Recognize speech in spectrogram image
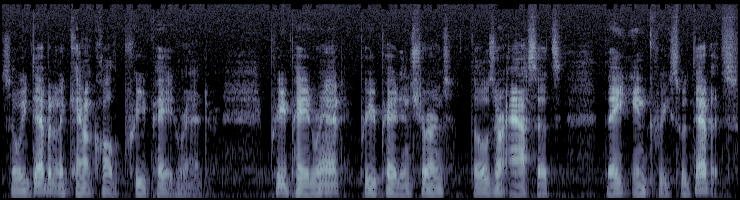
So we debit an account called prepaid rent. Prepaid rent, prepaid insurance, those are assets. They increase with debits.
